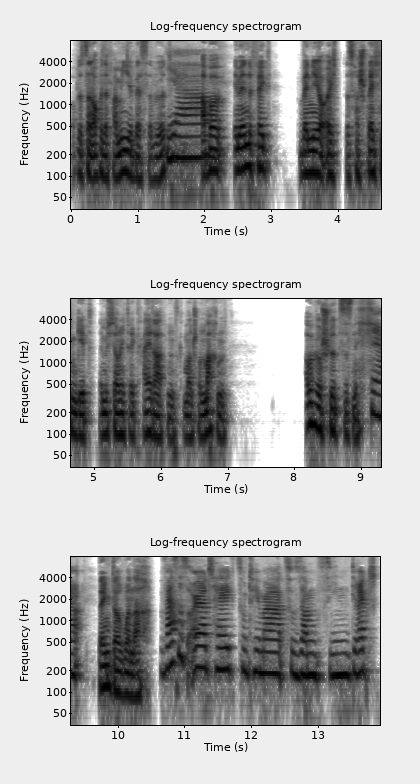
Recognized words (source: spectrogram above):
Ob das dann auch mit der Familie besser wird. Ja. Aber im Endeffekt, wenn ihr euch das Versprechen gebt, dann müsst ihr auch nicht direkt heiraten. Das kann man schon machen. Aber überstürzt es nicht. Ja. Denkt darüber nach. Was ist euer Take zum Thema Zusammenziehen? Direkt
